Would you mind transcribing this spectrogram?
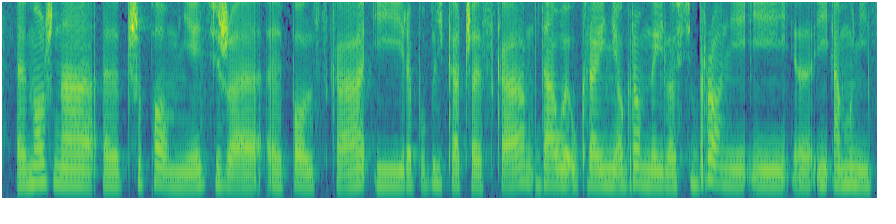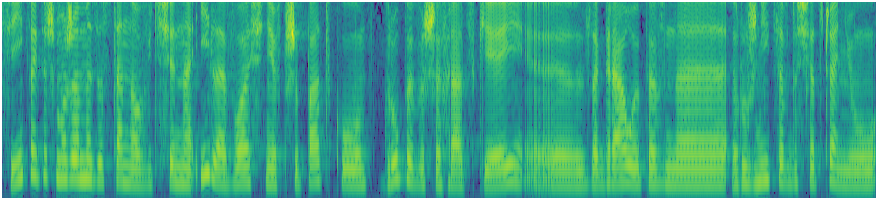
E, można e, przypomnieć, że e, Polska i Republika Czeska dały Ukrainie ogromne ilości broni i, i amunicji. Tutaj też możemy zastanowić się, na ile właśnie w przypadku Grupy Wyszehradzkiej zagrały pewne różnice w doświadczeniu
